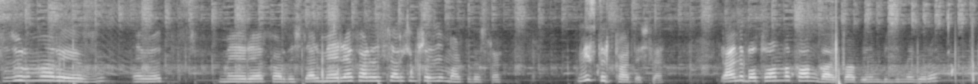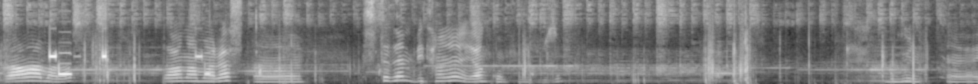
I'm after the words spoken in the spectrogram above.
Siz yorumlara yazın. Evet. MR kardeşler. MR kardeşler kim söyleyeyim mi arkadaşlar? Mr. kardeşler. Yani Batuhan'la kan galiba benim bildiğime göre. Rana Maras. Rana Maras. Ee, siteden bir tane yan komşumuz bizim. Bugün e,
